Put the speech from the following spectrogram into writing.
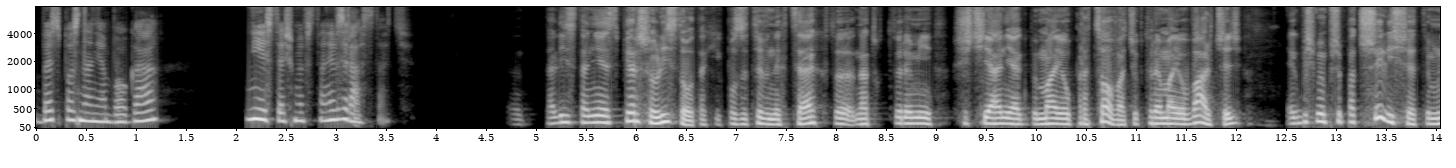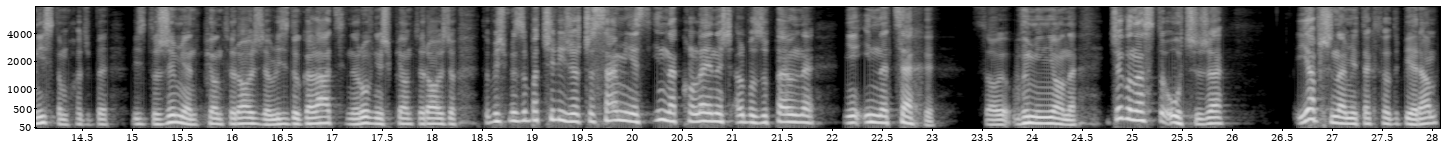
bez poznania Boga, nie jesteśmy w stanie wzrastać. Ta lista nie jest pierwszą listą takich pozytywnych cech, nad którymi chrześcijanie jakby mają pracować, o które mają walczyć. Jakbyśmy przypatrzyli się tym listom, choćby list do Rzymian, piąty rozdział, list do Galacji, no również piąty rozdział, to byśmy zobaczyli, że czasami jest inna kolejność albo zupełnie nie inne cechy są wymienione. czego nas to uczy? Że ja przynajmniej tak to odbieram,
